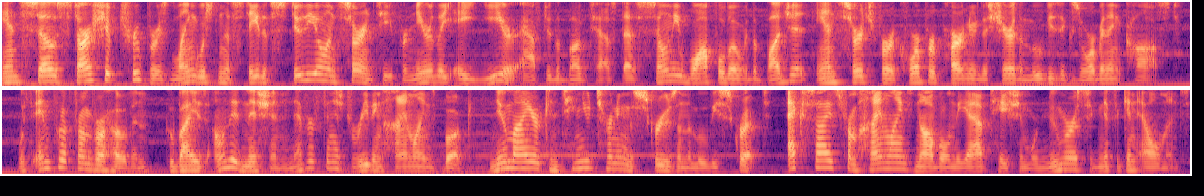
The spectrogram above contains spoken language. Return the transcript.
And so, Starship Troopers languished in a state of studio uncertainty for nearly a year after the bug test as Sony waffled over the budget and searched for a corporate partner to share the movie's exorbitant cost. With input from Verhoeven, who by his own admission never finished reading Heinlein's book, Neumeier continued turning the screws on the movie's script. Excised from Heinlein's novel in the adaptation were numerous significant elements,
